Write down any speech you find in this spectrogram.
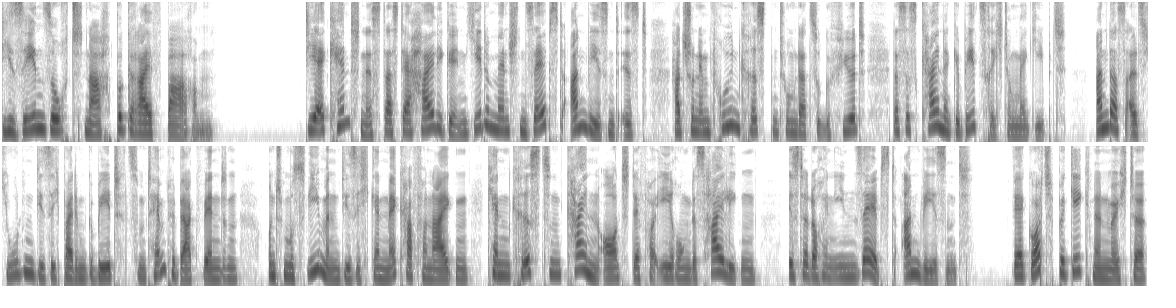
die Sehnsucht nach Begreifbarem. Die Erkenntnis, dass der Heilige in jedem Menschen selbst anwesend ist, hat schon im frühen Christentum dazu geführt, dass es keine Gebetsrichtung mehr gibt. Anders als Juden, die sich bei dem Gebet zum Tempelberg wenden, und Muslimen, die sich gen Mekka verneigen, kennen Christen keinen Ort der Verehrung des Heiligen, ist er doch in ihnen selbst anwesend. Wer Gott begegnen möchte,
